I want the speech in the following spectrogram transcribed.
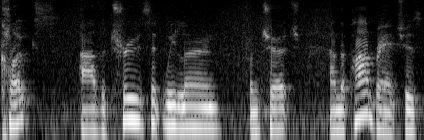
Cloaks are the truths that we learn from church, and the palm branches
